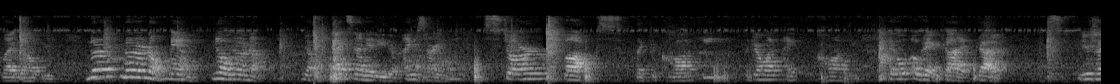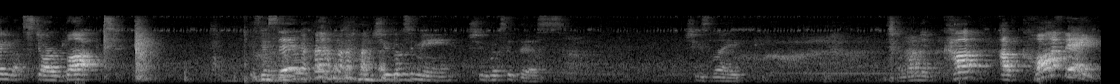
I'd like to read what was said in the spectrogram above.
Glad to help you. No, no, no, no, ma'am. No, no, no. No, that's not it either. I'm sorry. Starbucks, like the coffee. Like I want I, coffee. Go, okay, got it, got it. You're talking about Starbucks. Is this it? she looks at me. She looks at this. She's like, I want a cup of coffee.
